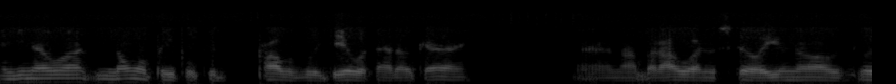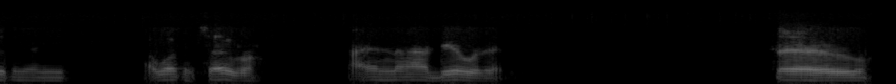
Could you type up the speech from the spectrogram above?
And you know what? Normal people could probably deal with that okay. And uh, but I wasn't still, even though I was living in, I wasn't sober. I didn't know how to deal with it. So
